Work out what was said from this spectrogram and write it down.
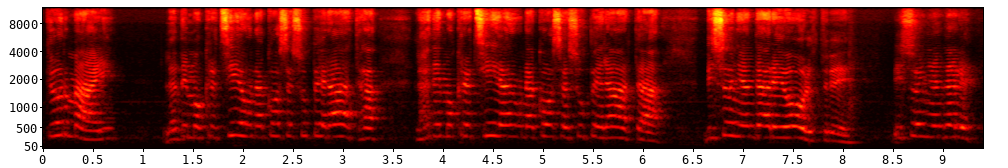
Che ormai la democrazia è una cosa superata la democrazia è una cosa superata bisogna andare oltre bisogna andare.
